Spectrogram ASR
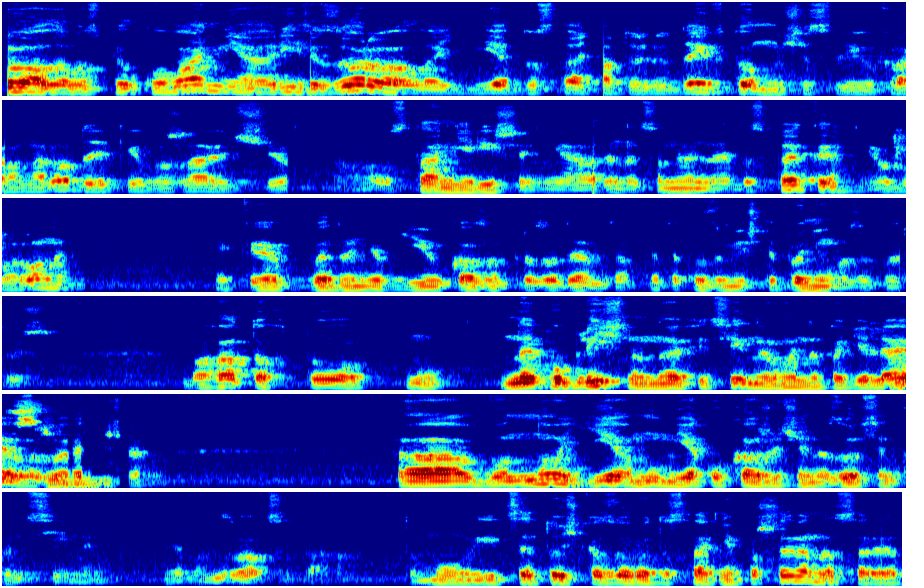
тривалого спілкування, різні зору, але є достатньо багато людей, в тому числі у фрагу народу, які вважають, що останнє рішення Ради національної безпеки і оборони, яке введення в дію указом президента, я так розумію, що ти про нього запитуєш. Багато хто ну, не публічно, не офіційно його не поділяє, вважає, що воно є, ну, м'яко кажучи, не зовсім конційним. Я б назвав це так. Тому і ця точка зору достатньо поширена серед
